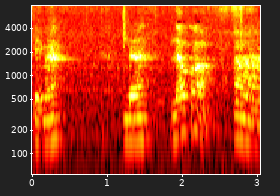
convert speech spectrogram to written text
เห็นไหมนะ แล้วก็ อ่า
